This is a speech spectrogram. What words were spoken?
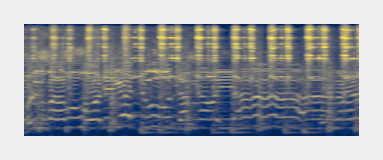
కొడుకు బలము ఓడిగట్టు దంగమయ్యా అయ్యా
